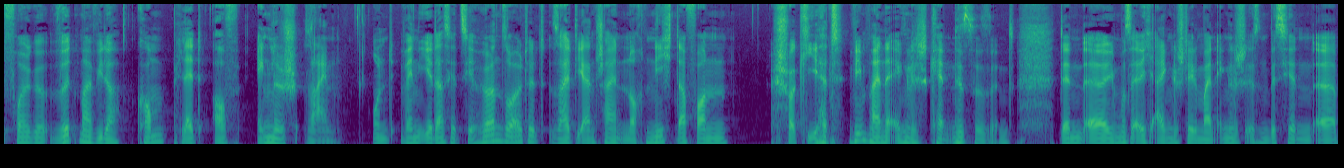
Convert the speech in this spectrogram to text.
Folge wird mal wieder komplett auf Englisch sein. Und wenn ihr das jetzt hier hören solltet, seid ihr anscheinend noch nicht davon schockiert, wie meine Englischkenntnisse sind. Denn äh, ich muss ehrlich eingestehen, mein Englisch ist ein bisschen äh,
